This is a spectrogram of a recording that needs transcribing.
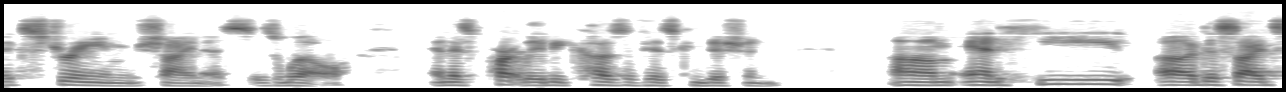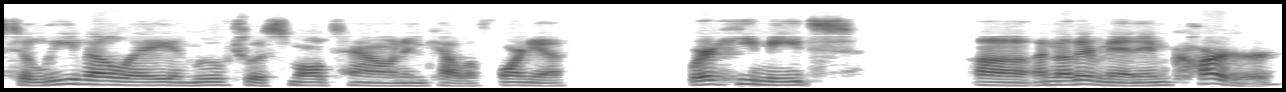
extreme shyness as well, and it's partly because of his condition. Um, and he uh, decides to leave LA and move to a small town in California, where he meets uh, another man named Carter,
